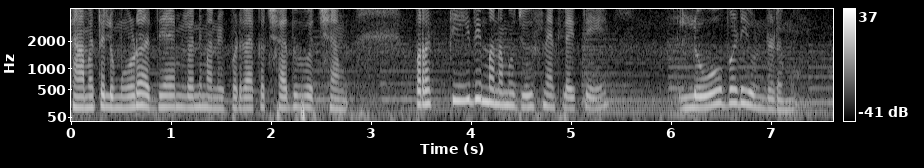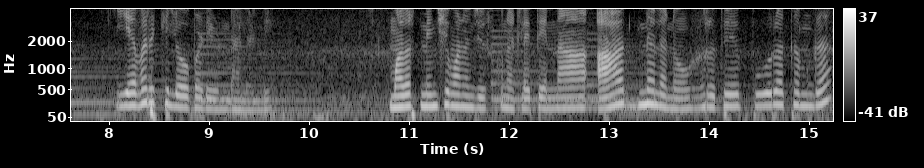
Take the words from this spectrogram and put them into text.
సామెతలు మూడో అధ్యాయంలోని మనం ఇప్పటిదాకా చదువు వచ్చాము. ప్రతీది మనము చూసినట్లయితే లోబడి ఉండడము. ఎవరికి లోబడి ఉండాలండి? మొదటి నుంచి మనం చూసుకున్నట్లయితే నా ఆజ్ఞలను హృదయపూర్వకంగా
